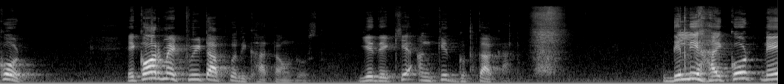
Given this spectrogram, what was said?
कोर्ट, एक और मैं ट्वीट आपको दिखाता हूँ दोस्तों। ये देखिए अंकित गुप्ता का। दिल्ली हाईकोर्ट ने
